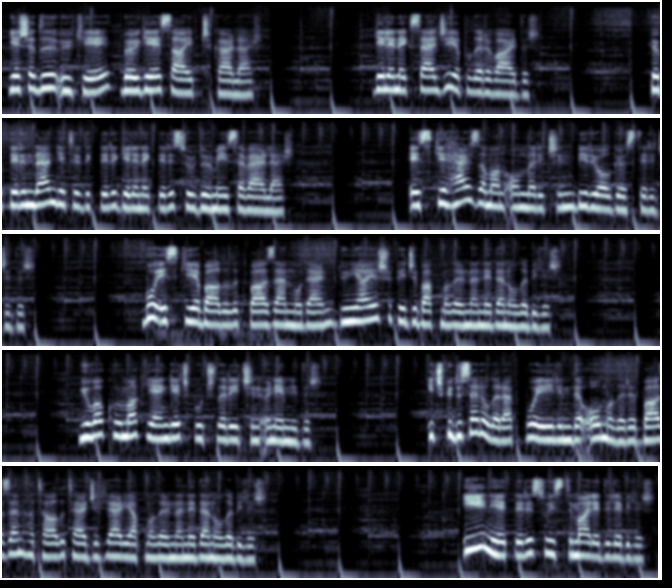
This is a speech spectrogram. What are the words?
Yaşadığı ülkeye, bölgeye sahip çıkarlar. Gelenekselci yapıları vardır. Köklerinden getirdikleri gelenekleri sürdürmeyi severler. Eski her zaman onlar için bir yol göstericidir. Bu eskiye bağlılık bazen modern, dünyaya şüpheci bakmalarına neden olabilir. Yuva kurmak yengeç burçları için önemlidir. İçgüdüsel olarak bu eğilimde olmaları bazen hatalı tercihler yapmalarına neden olabilir. İyi niyetleri suistimal edilebilir.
